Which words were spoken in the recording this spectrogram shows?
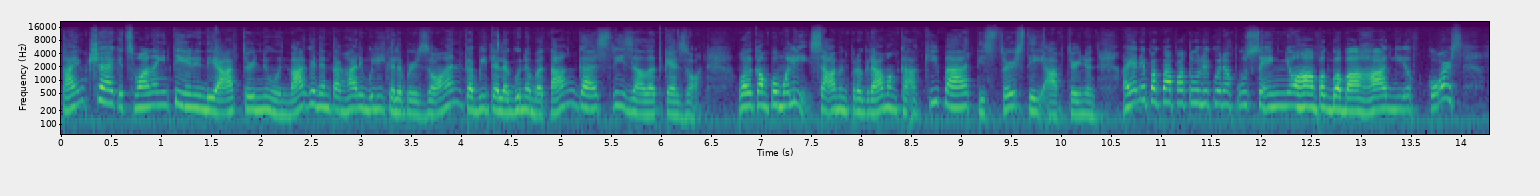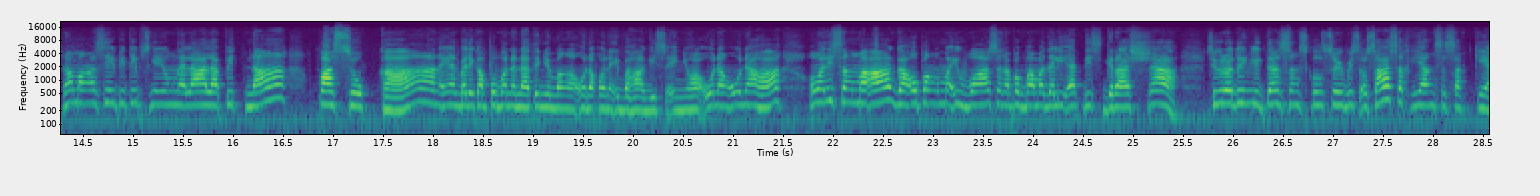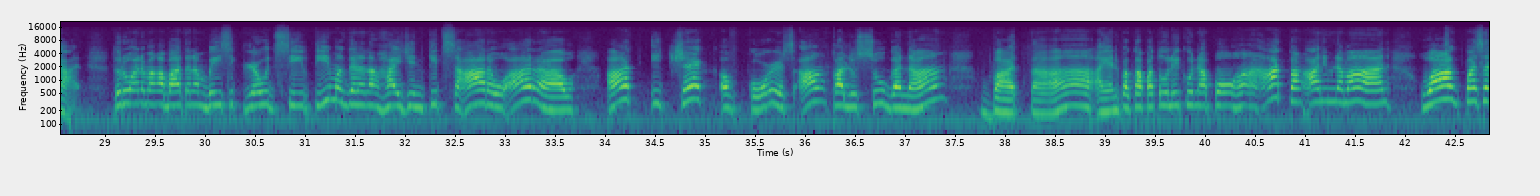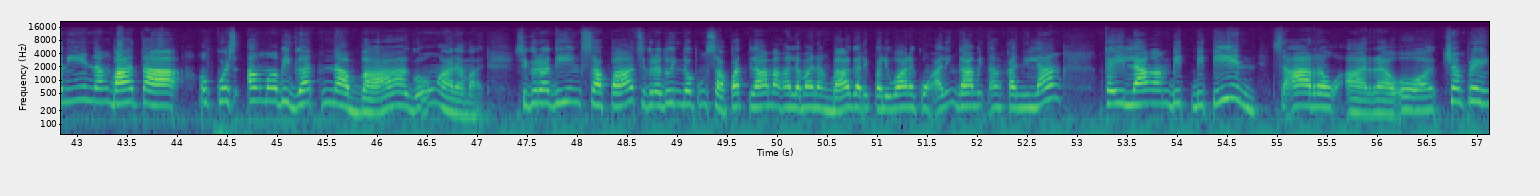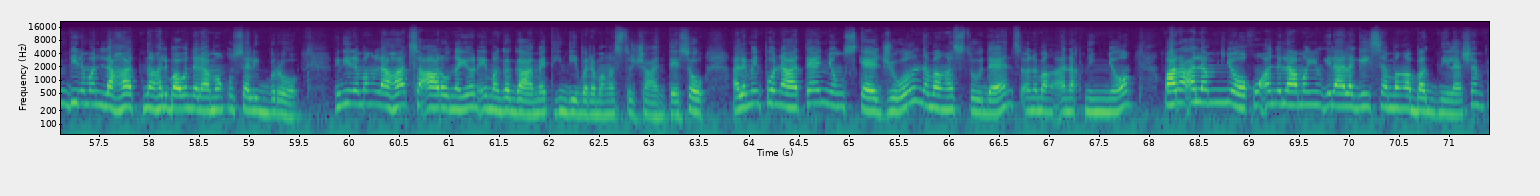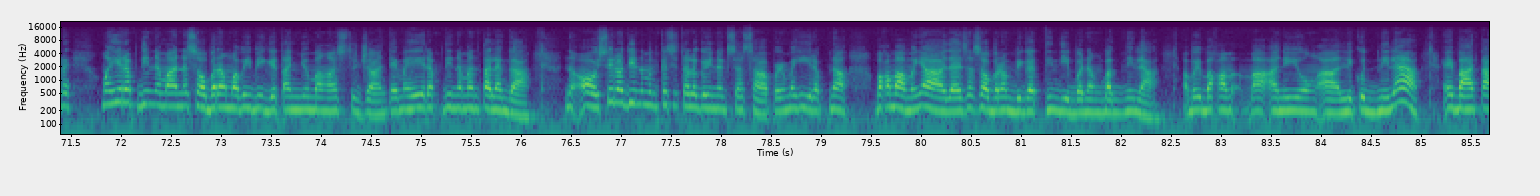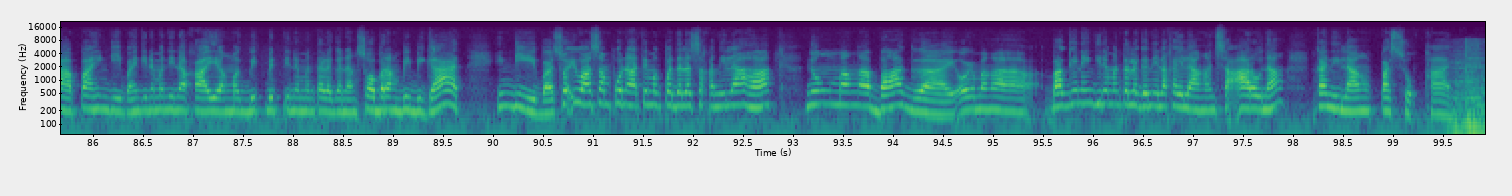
Time check, it's 1.19 in the afternoon. Magandang tanghali muli Calabarzon, Cavite, Laguna, Batangas, Rizal at Quezon. Welcome po muli sa aming programang Kaakibat this Thursday afternoon. Ayan, ipagpapatuloy ko na po sa inyo ha, ang pagbabahagi of course ng mga safety tips ngayong nalalapit na pasukan. Ayan, balikan po muna natin yung mga una ko na ibahagi sa inyo ha. Unang-una ha, umalis ng maaga upang maiwasan ang pagmamadali at disgrasya. Siguraduhin ligtas ng school service o sasakyang sasakyan. Turuan ng mga bata ng basic road safety, magdala ng hygiene kit sa araw-araw at i-check of course ang kalusugan ng bata. Ayan, pagpapatuloy ko na po ha. At pang-anim naman, huwag pasanin ng bata, of course, ang mga bigat na bag. Oo nga naman. Siguraduhin sapat, siguraduhin daw pong sapat lamang ang laman ng bag at ipaliwanag kung aling gamit ang kanilang kailangang bitbitin sa araw-araw. O, syempre, hindi naman lahat na, halimbawa na lamang kung sa libro, hindi namang lahat sa araw na yon ay magagamit, hindi ba ng mga estudyante. So, alamin po natin yung schedule ng mga students o ng mga anak ninyo para alam nyo kung ano lamang yung ilalagay sa mga bag nila. Syempre, mahirap din naman na sobrang mabibigatan yung mga estudyante. Mahirap din naman talaga na, oh, sila din naman kasi talaga yung nagsasuffer. Mahirap na, baka mamaya, dahil sa sobrang bigat, hindi ba ng bag nila? Abay, baka maano yung ah, likod nila. Eh, bata pa, hindi ba? Hindi naman nila kayang magbitbit din naman talaga ng sobrang bibigat. Hindi ba? So, iwasan po natin magpadala sa kanila ha, nung mga bagay or mga bagay na hindi naman talaga nila kailangan sa araw ng kanilang pasukan.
